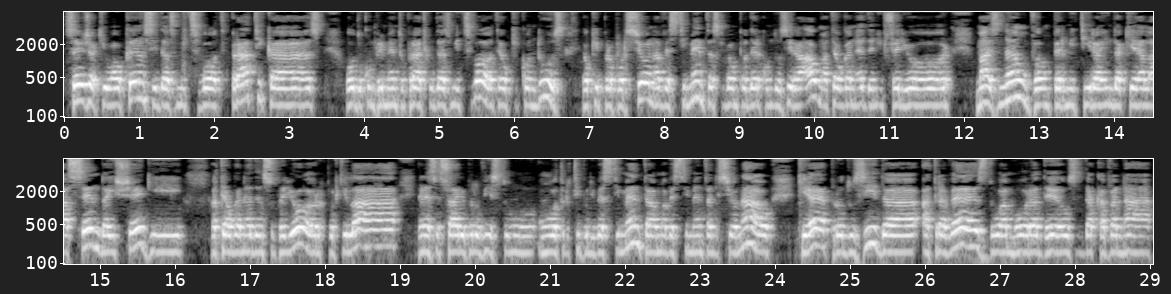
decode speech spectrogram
Seja, que o alcance das mitzvot práticas ou do cumprimento prático das mitzvot, é o que conduz, é o que proporciona vestimentas que vão poder conduzir a alma até o Ganeden inferior, mas não vão permitir ainda que ela ascenda e chegue até o Ganeden superior, porque lá é necessário, pelo visto, um, um outro tipo de vestimenta, uma vestimenta adicional, que é produzida através do amor a Deus, da kavaná,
